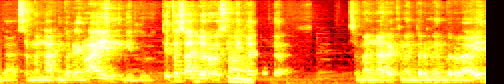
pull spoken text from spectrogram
nggak semenarik member yang lain gitu. Kita sadar oh Hmm. kita nggak semenarik member-member lain.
